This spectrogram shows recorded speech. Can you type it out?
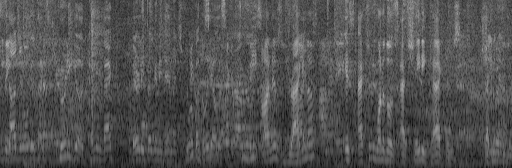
He's dodging all the attacks. Pretty good. Coming back, barely took any damage. To We're be about to see how the round to be honest, Dragona is actually one of those uh, shady characters that Shady could, do,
